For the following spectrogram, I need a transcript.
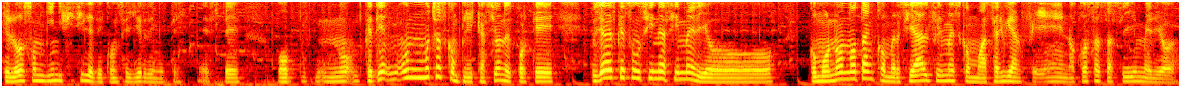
que luego son bien difíciles de conseguir, Dimitri. Este, o no, que tienen muchas complicaciones porque, pues ya ves que es un cine así medio, como no, no tan comercial, filmes como A Serbian Film o cosas así medio,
